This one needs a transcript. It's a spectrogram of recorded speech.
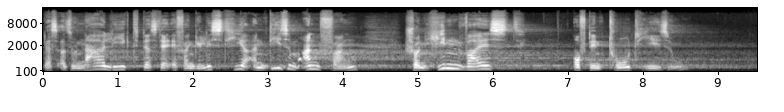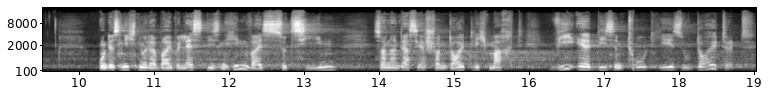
Dass also nahe liegt, dass der Evangelist hier an diesem Anfang schon hinweist auf den Tod Jesu und es nicht nur dabei belässt, diesen Hinweis zu ziehen, sondern dass er schon deutlich macht, wie er diesen Tod Jesu deutet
